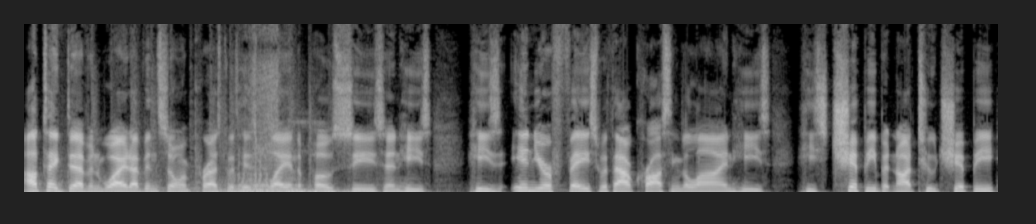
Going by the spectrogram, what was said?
I'll take Devin White. I've been so impressed with his play in the postseason. He's he's in your face without crossing the line. He's he's chippy but not too chippy.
